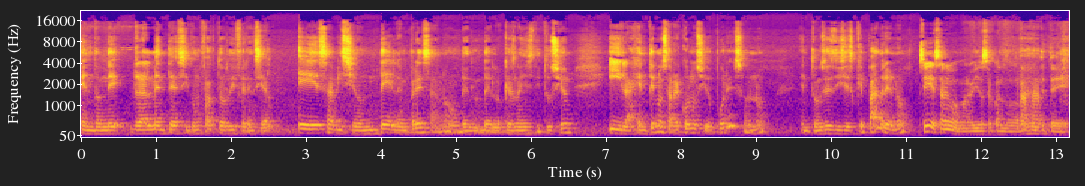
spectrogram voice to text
en donde realmente ha sido un factor diferencial esa visión de la empresa, ¿no? De, de lo que es la institución. Y la gente nos ha reconocido por eso, ¿no? Entonces dices, qué padre, ¿no? Sí, es algo maravilloso cuando Ajá. realmente te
